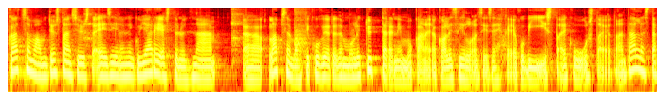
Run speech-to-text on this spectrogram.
katsomaan, mutta jostain syystä ei siinä niin kuin järjestynyt nämä äh, lapsenvahtikuviot, joten mulla oli tyttäreni mukana, joka oli silloin siis ehkä joku viisi tai kuusi tai jotain tällaista.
